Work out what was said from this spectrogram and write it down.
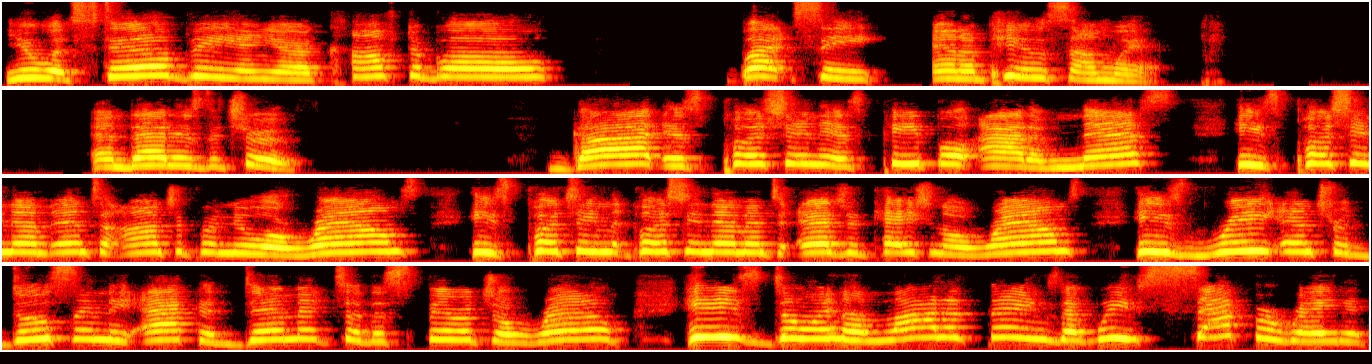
You would still be in your comfortable butt seat in a pew somewhere. And that is the truth. God is pushing his people out of nests He's pushing them into entrepreneurial realms. He's pushing, pushing them into educational realms. He's reintroducing the academic to the spiritual realm. He's doing a lot of things that we've separated.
